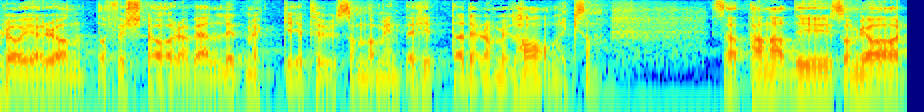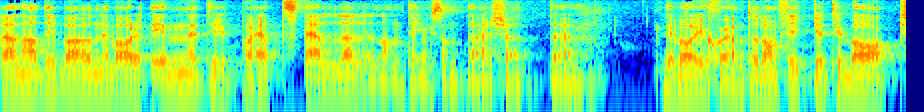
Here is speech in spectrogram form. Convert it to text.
röja runt och förstöra väldigt mycket i ett hus om de inte hittar det de vill ha liksom. Så att han hade ju, som jag har hört, han hade ju bara hunnit varit inne typ på ett ställe eller någonting sånt där. Så att eh, det var ju skönt och de fick ju tillbaks.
